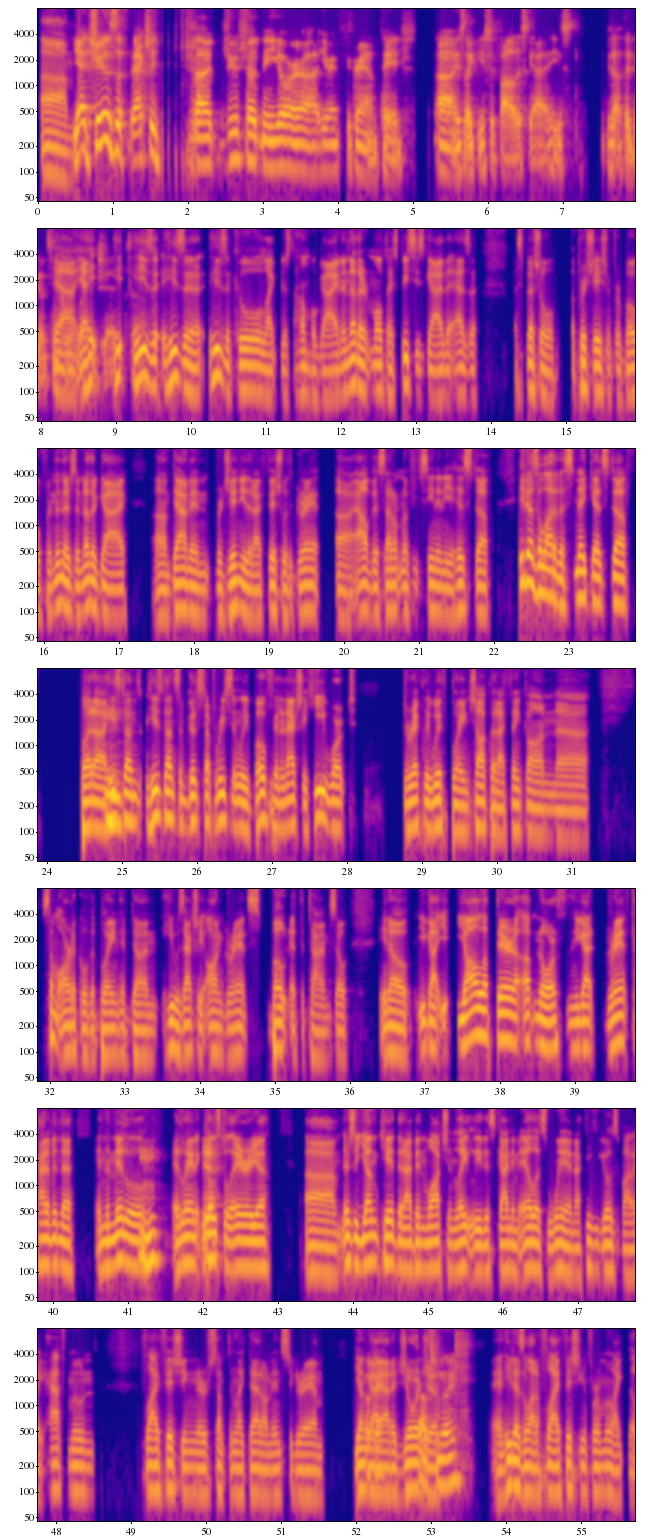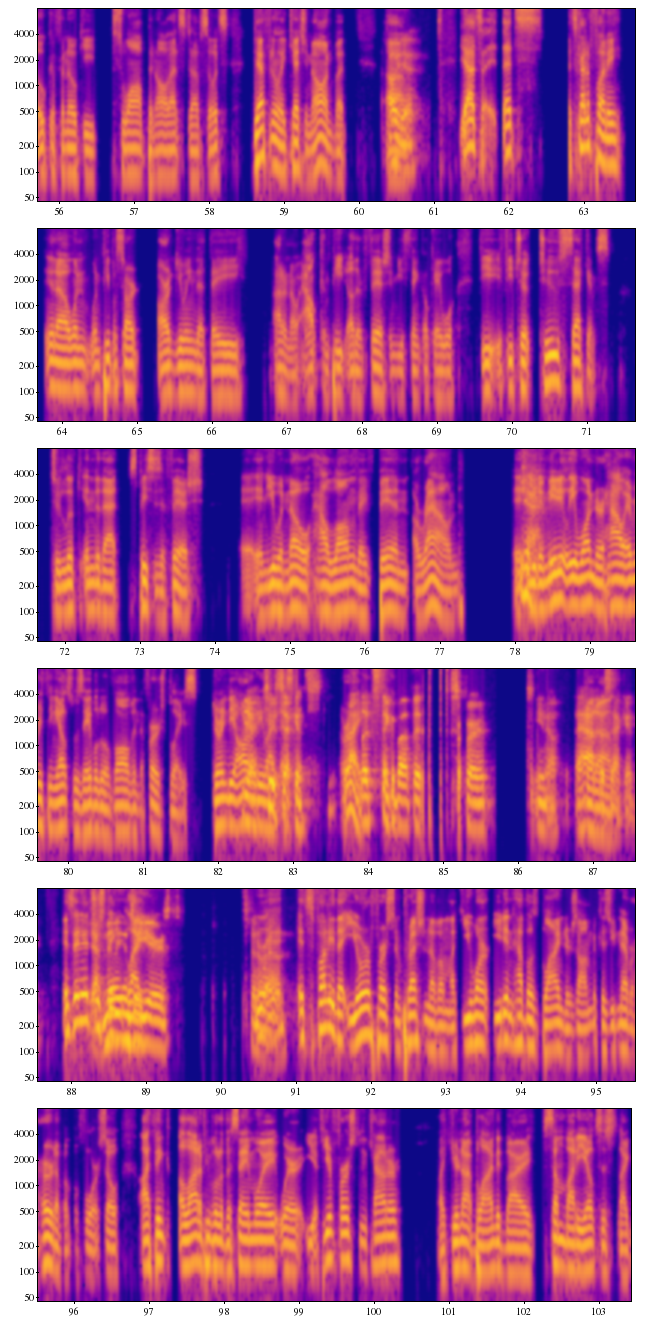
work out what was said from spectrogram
Um, Yeah, Drew's the, actually. Uh, Drew showed me your uh, your Instagram page. Uh, he's like, you should follow this guy. He's he's out there doing some. yeah, cool yeah. He, shit, he- so. he's a, he's a, he's a cool, like just humble guy and another multi-species guy that has a, a special appreciation for both. And then there's another guy um, down in Virginia that I fish with Grant uh, Alvis. I don't know if you've seen any of his stuff. He does a lot of the snakehead stuff, but uh, he's done he's done some good stuff recently with Bowfin, and actually he worked directly with Blane Chocklett, I think, on uh, some article that Blane had done. He was actually on Grant's boat at the time, so you know you got y- y'all up there up north, and you got Grant kind of in the in the middle Mhm. Atlantic Yeah. coastal area. Um, there's a young kid that I've been watching lately. This guy named Ellis Wynn. I think he goes by like Half Moon Fly Fishing or something like that on Instagram. Young guy out of Georgia, and he does a lot of fly fishing from like the Okefenokee Swamp and all that stuff. So it's definitely catching on. But Oh um, yeah. Yeah, it's eh, that's it's kind of funny, you know, when when people start arguing that they, I don't know, outcompete other fish, and you think, okay, well, if you if you took two seconds to look into that species of fish, and you would know how long they've been around, eh, it- Yeah. you'd immediately wonder how everything else was able to evolve in the first place during the already yeah, two like seconds. right? Let's think about this for you know a half But, a second. it's an Yeah, interesting millions like of years. It's been Well, around. it's funny that your first impression of them, like you weren't, you didn't have those blinders on because you'd never heard of them before. So I think a lot of people are the same way. Where if your first encounter, like you're not blinded by somebody else's like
